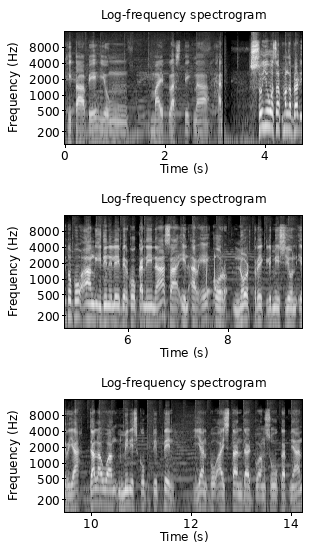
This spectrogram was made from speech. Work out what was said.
hitabe, yung may plastic na handle. So yo, what's up mga brad? Ito po ang i-deliver ko kanina sa NRA or North Reclamation Area. Dalawang miniscope 15. Yan po ay standard po ang sukat niyan.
